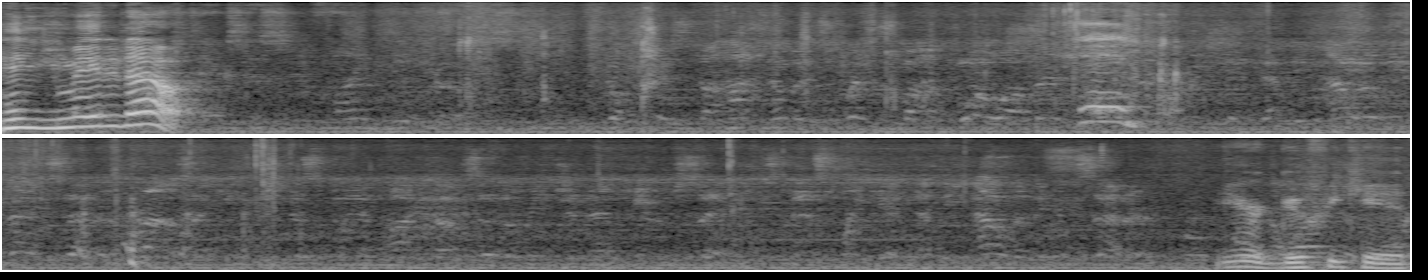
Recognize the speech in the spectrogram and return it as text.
You made it out. You're a goofy kid.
